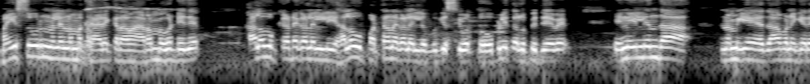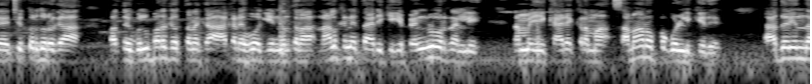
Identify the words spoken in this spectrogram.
ಮೈಸೂರಿನಲ್ಲಿ ನಮ್ಮ ಕಾರ್ಯಕ್ರಮ ಆರಂಭಗೊಂಡಿದೆ. ಹಲವು ಕಡೆಗಳಲ್ಲಿ ಹಲವು ಪಟ್ಟಣಗಳಲ್ಲಿ ಮುಗಿಸಿ ಇವತ್ತು ಹುಬ್ಬಳ್ಳಿ ತಲುಪಿದ್ದೇವೆ. ಇನ್ನು ಇಲ್ಲಿಂದ ನಮಗೆ ದಾವಣಗೆರೆ, ಚಿತ್ರದುರ್ಗ ಮತ್ತು ಗುಲ್ಬರ್ಗ ತನಕ ಆ ಕಡೆ ಹೋಗಿ ನಂತರ ನಾಲ್ಕನೇ ತಾರೀಕಿಗೆ ಬೆಂಗಳೂರಿನಲ್ಲಿ ನಮ್ಮ ಈ ಕಾರ್ಯಕ್ರಮ ಸಮಾರೋಪಗೊಳ್ಳಿಕ್ಕಿದೆ. ಆದ್ದರಿಂದ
